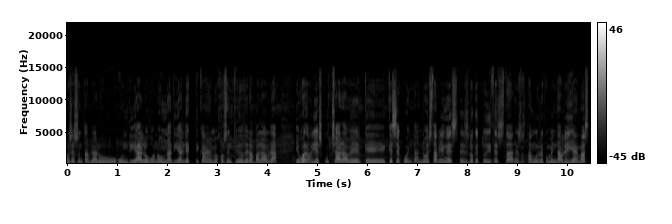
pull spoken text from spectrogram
pues eso, entablar un, diálogo, ¿no? una dialéctica en el mejor sentido de la palabra y bueno, y escuchar a ver qué, qué se cuentan, ¿no? Está bien, es, es, lo que tú dices, está, está muy recomendable y además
